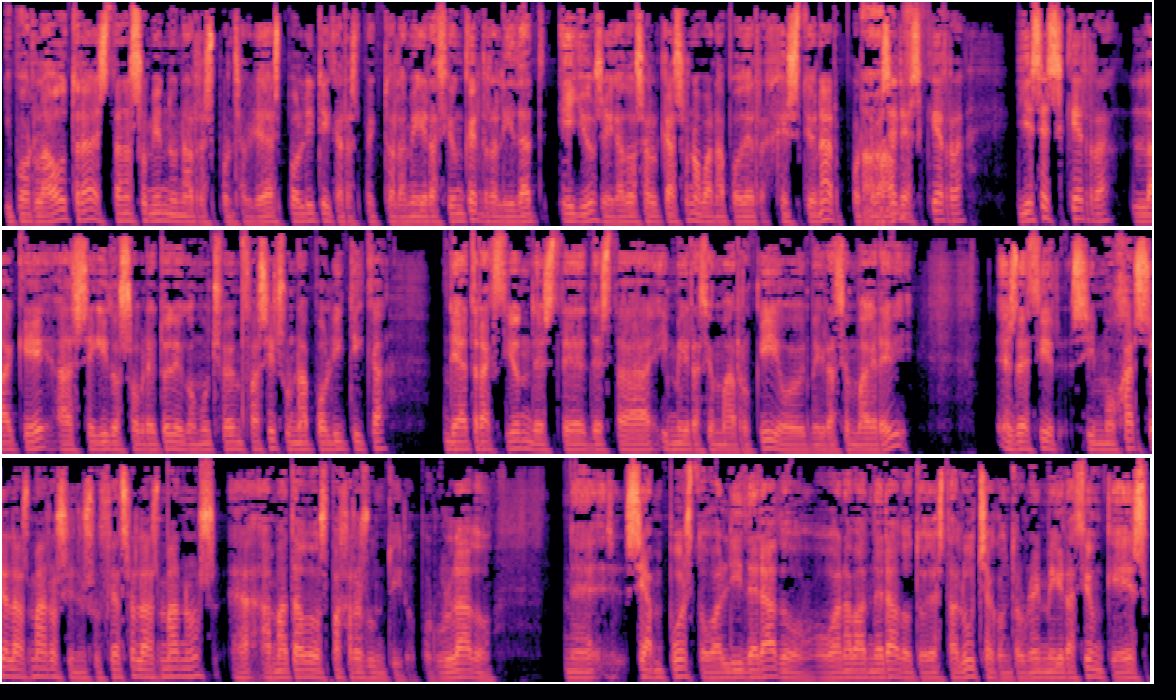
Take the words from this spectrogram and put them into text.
y por la otra, están asumiendo unas responsabilidades políticas respecto a la migración que en realidad ellos, llegados al caso, no van a poder gestionar, porque va a ser Esquerra Y es Esquerra la que ha seguido, sobre todo y con mucho énfasis, una política de atracción de, este, de esta inmigración marroquí o inmigración magrebí. Es decir, sin mojarse las manos, sin ensuciarse las manos, eh, ha matado dos pájaros de un tiro. Por un lado, eh, se han puesto o han liderado o han abanderado toda esta lucha contra una inmigración que es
